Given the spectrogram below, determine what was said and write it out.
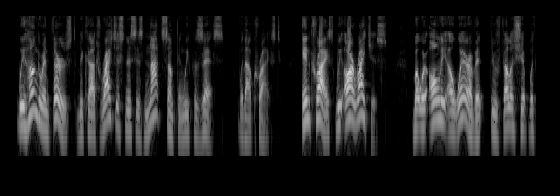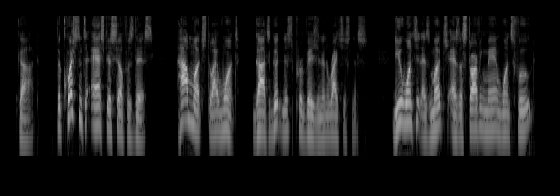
We hunger and thirst because righteousness is not something we possess without Christ. In Christ, we are righteous, but we're only aware of it through fellowship with God. The question to ask yourself is this How much do I want God's goodness, provision, and righteousness? Do you want it as much as a starving man wants food?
